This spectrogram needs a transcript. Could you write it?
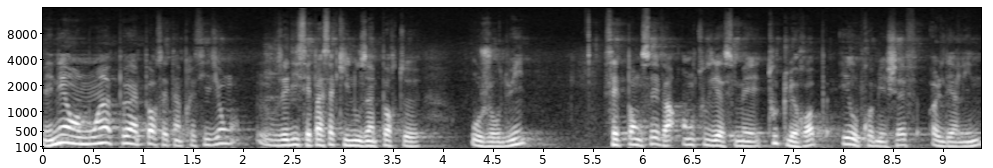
Mais néanmoins, peu importe cette imprécision, je vous ai dit, ce n'est pas ça qui nous importe aujourd'hui. Cette pensée va enthousiasmer toute l'Europe et au premier chef Holderlin.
